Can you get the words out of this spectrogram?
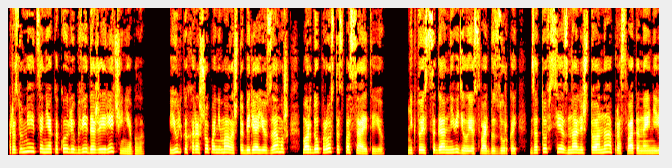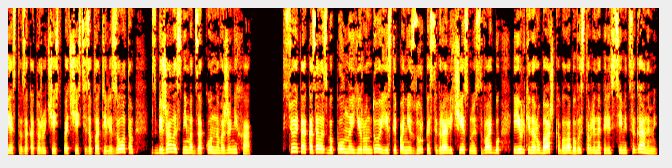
Разумеется, ни о какой любви даже и речи не было. Юлька хорошо понимала, что, беря ее замуж, Мордо просто спасает ее. Никто из цыган не видел ее свадьбы с Зуркой, зато все знали, что она, просватанная невеста, за которую честь по чести заплатили золотом, сбежала с ним от законного жениха. Все это оказалось бы полной ерундой, если бы они с Зуркой сыграли честную свадьбу, и Юлькина рубашка была бы выставлена перед всеми цыганами.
